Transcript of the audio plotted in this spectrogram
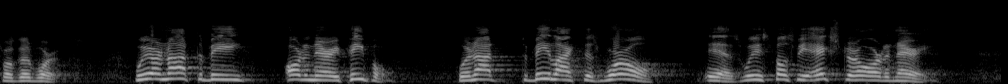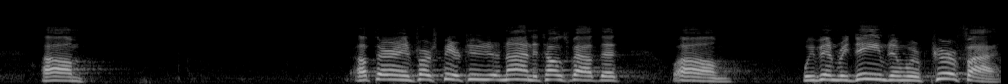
for good works. We are not to be ordinary people. We're not to be like this world is. We're supposed to be extraordinary. Um, up there in 1 Peter 2 9, it talks about that um, we've been redeemed and we're purified.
